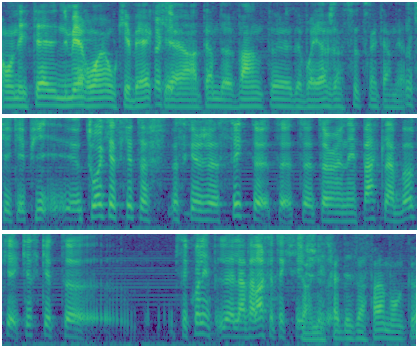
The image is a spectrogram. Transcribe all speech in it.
on était numéro un au Québec euh, en termes de vente euh, de voyages dans le sud sur Internet. OK, OK. Puis, euh, toi, qu'est-ce que tu as... Parce que je sais que tu as un impact là-bas. Que- Qu'est-ce que tu C'est quoi la valeur que tu as créée? J'en ai fait des affaires, mon gars.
